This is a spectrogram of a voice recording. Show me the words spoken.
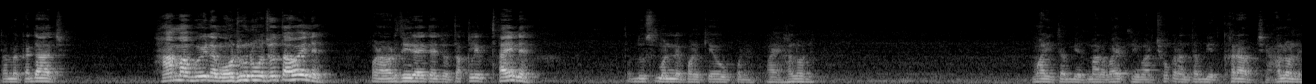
તમે કદાચ હામાં બોઈલા મોઢું ન જોતા હોય ને પણ અડધી રાતે જો તકલીફ થાય ને, તો દુશ્મનને પણ કહેવું પડે, ભાઈ, હાલો ને. મારી તબિયત, મારા વાઈફની મારા છોકરાની તબિયત ખરાબ છે. હાલો ને.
